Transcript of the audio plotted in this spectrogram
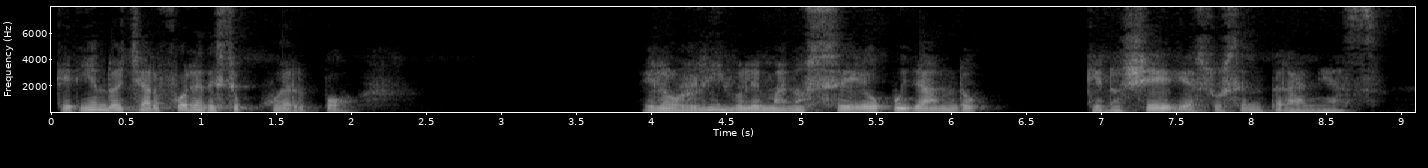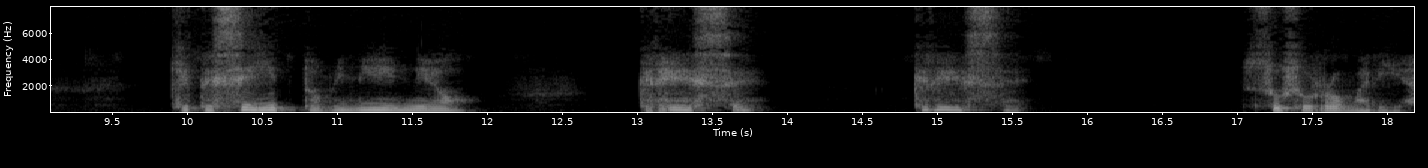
queriendo echar fuera de su cuerpo el horrible manoseo, cuidando que no llegue a sus entrañas. Quietecito, mi niño, crece, crece, susurró María.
